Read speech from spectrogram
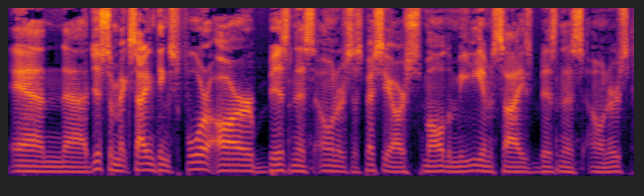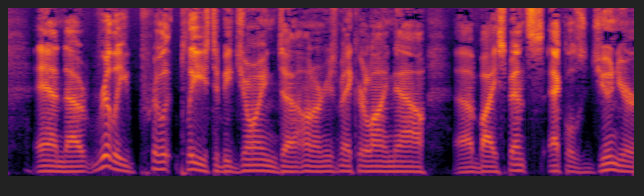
and uh, just some exciting things for our business owners, especially our small to medium sized business owners. And uh, really pleased to be joined uh, on our Newsmaker line now uh, by Spence Eccles Jr.,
